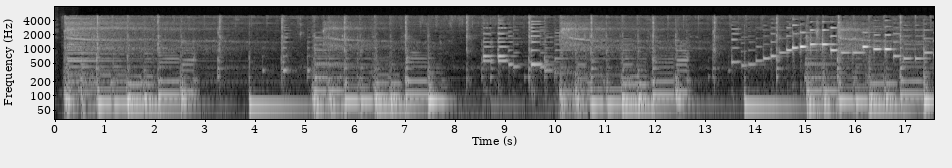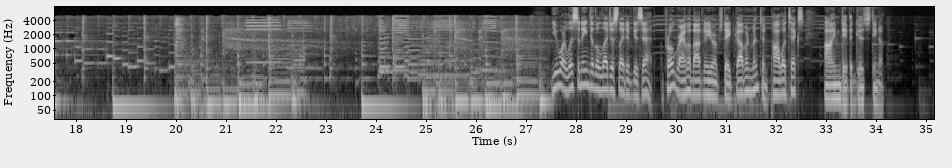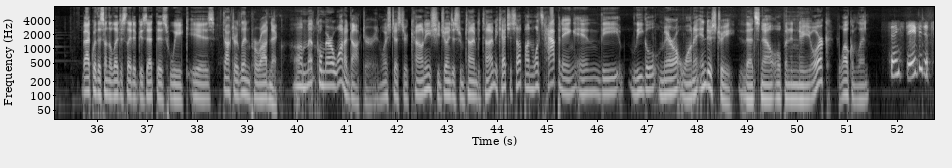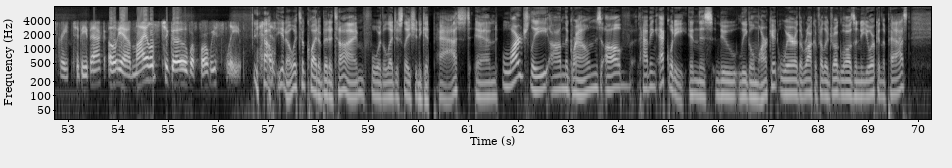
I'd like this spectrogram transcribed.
Are listening to the Legislative Gazette, a program about New York State government and politics. I'm David Guistina. Back with us on the Legislative Gazette this week is Dr. Lynn Parodneck, a medical marijuana doctor in Westchester County. She joins us from time to time to catch us up on what's happening in the legal marijuana industry that's now open in New York. Welcome, Lynn. Thanks, David. It's great to be back. Oh, yeah, miles to go before we sleep. Yeah, you know, it took quite a bit of time for the legislation to get passed, and largely on the grounds of having equity in this new legal market where the Rockefeller drug laws in New York in the past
